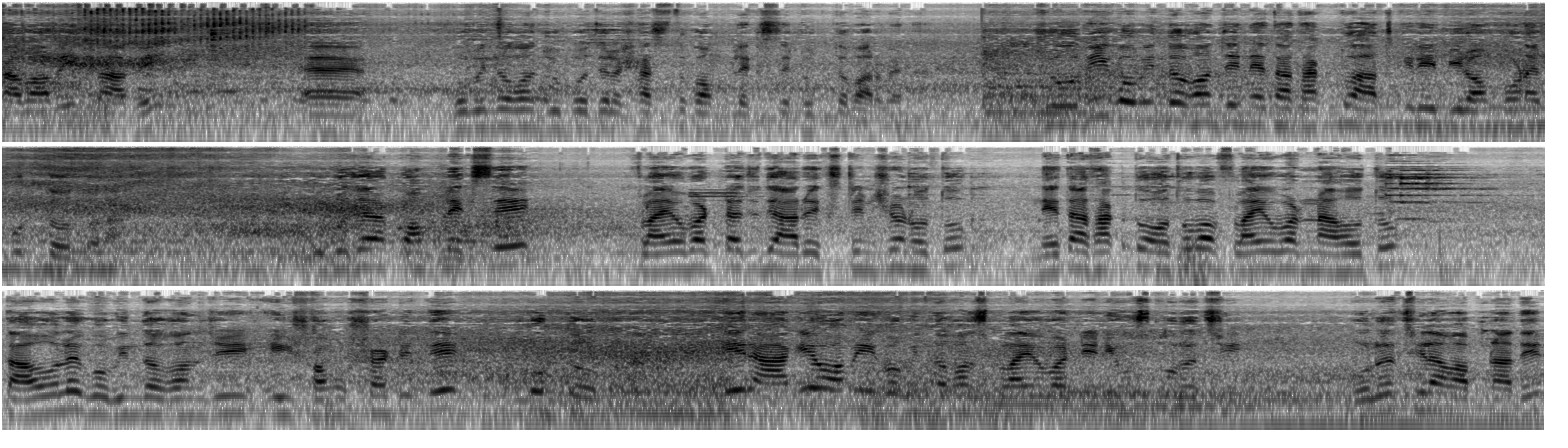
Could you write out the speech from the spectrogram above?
স্বাভাবিকভাবে গোবিন্দগঞ্জ উপজেলা স্বাস্থ্য কমপ্লেক্সে ঢুকতে পারবে না। যদি গোবিন্দগঞ্জের নেতা থাকতো, আজকের এই বিড়ম্বনায় পড়তে হতো না। উপজেলা কমপ্লেক্সে ফ্লাইওভারটা যদি আরও এক্সটেনশন হতো, নেতা থাকতো অথবা ফ্লাইওভার না হতো তাহলে গোবিন্দগঞ্জে এই সমস্যাটিতে পড়তে হতো না। এর আগেও আমি গোবিন্দগঞ্জ ফ্লাইওভার নিয়ে নিউজ করেছি, বলেছিলাম আপনাদের,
